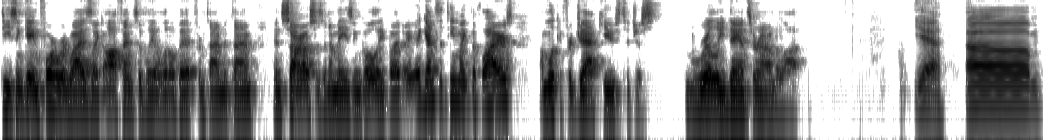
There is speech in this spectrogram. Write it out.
decent game forward wise, like offensively a little bit from time to time. And Saros is an amazing goalie. But against a team like the Flyers, I'm looking for Jack Hughes to just really dance around a lot. Yeah. Um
